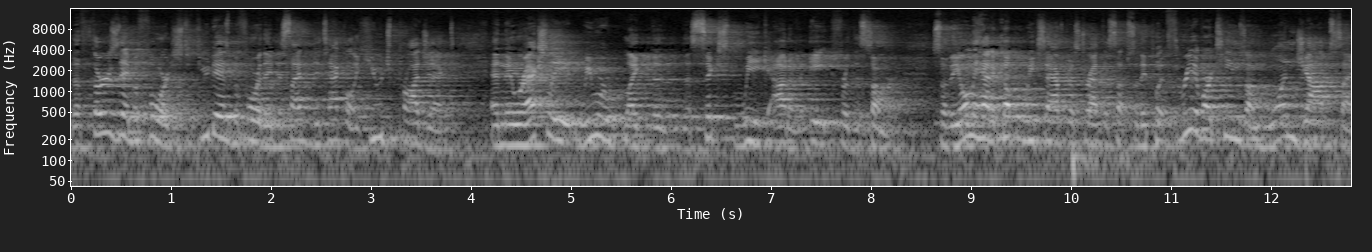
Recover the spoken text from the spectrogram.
the Thursday before, just a few days before, they decided to tackle a huge project. And they were actually, we were like the, the sixth week out of eight for the summer. So they only had a couple weeks after us to wrap this up. So they put three of our teams on one job site,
